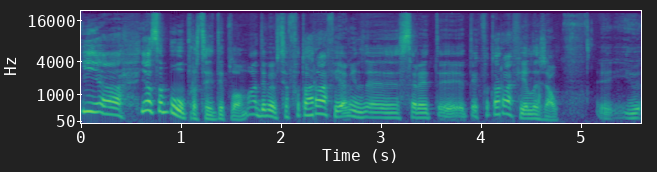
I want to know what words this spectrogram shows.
і я, я забув про цей диплом, а дивився фотографії, а він е, серед е, тих фотографій лежав. Е, і,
